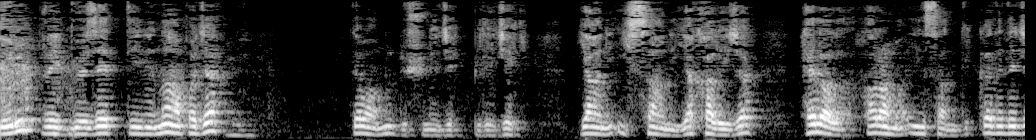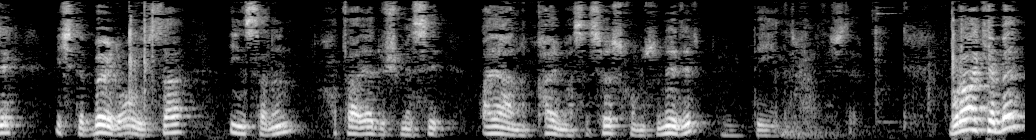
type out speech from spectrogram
görüp ve gözettiğini ne yapacak? Devamlı düşünecek, bilecek. Yani ihsanı yakalayacak, helala, harama insan dikkat edecek. İşte böyle olursa insanın hataya düşmesi, ayağının kayması söz konusu nedir? Değildir kardeşlerim. Murakabe,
